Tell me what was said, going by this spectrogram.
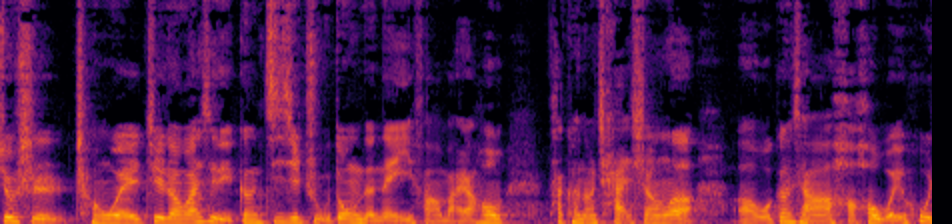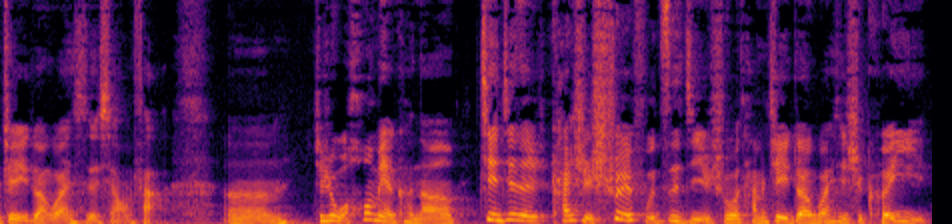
就是成为这段关系里更积极主动的那一方吧，然后他可能产生了呃，我更想要好好维护这一段关系的想法，嗯，就是我后面可能渐渐的开始说服自己说他们这一段关系是可以。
